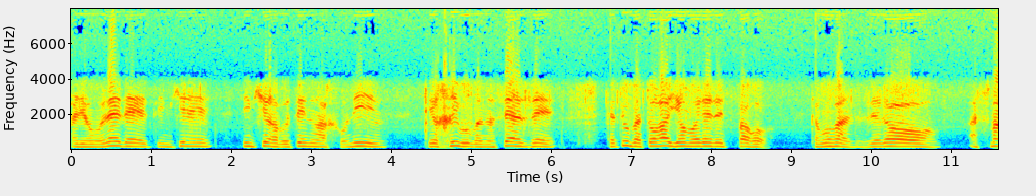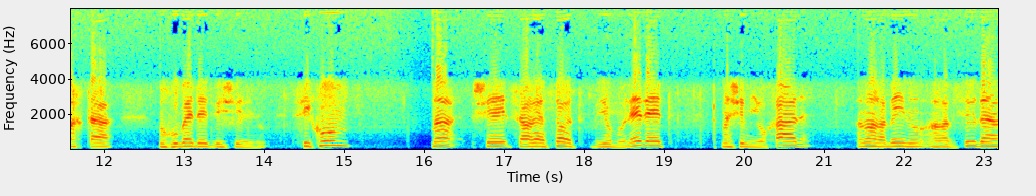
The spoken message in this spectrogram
על יום הולדת, אם כי, אם כי רבותינו האחרונים הרחיבו בנושא הזה. כתוב בתורה יום הולדת פרעה. כמובן, זה לא אסמכתה מכובדת בשבילנו. סיכום, מה שצריך לעשות ביום הולדת, מה שמיוחד, אמר רבינו הרב סודה,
